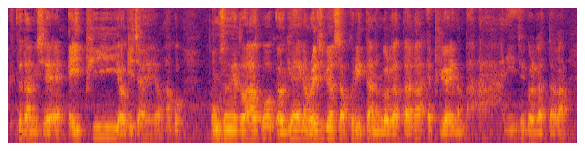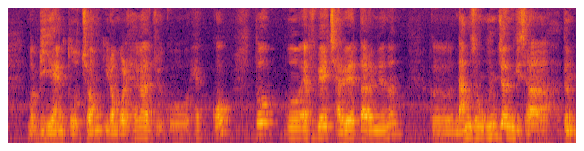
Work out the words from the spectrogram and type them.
그때 당시에 AP 여기자예요. 하고 동성애도 하고 여기 하여간 레즈비언 서클이 있다는 걸 갖다가 FBI는 많이 이제 그걸 갖다가 뭐 미행 도청 이런 걸 해가지고 했고 또 어, FBI 자료에 따르면은 그 남성 운전기사 등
